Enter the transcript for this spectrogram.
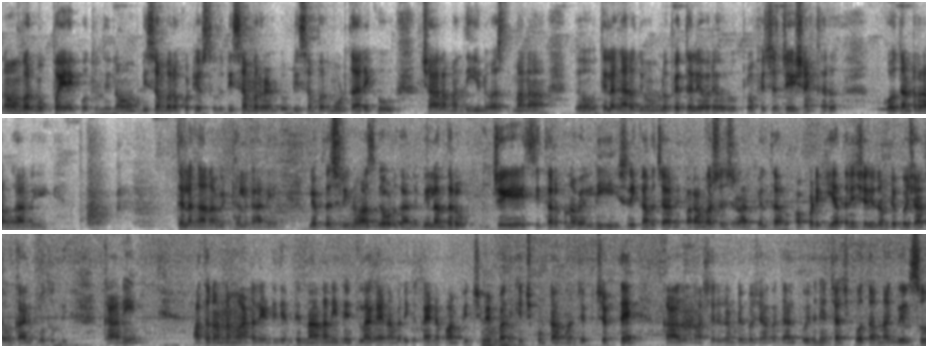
నవంబర్ ముప్పై అయిపోతుంది. నవంబర్ డిసెంబర్ ఒకటి వస్తుంది. డిసెంబర్ రెండు డిసెంబర్ మూడు తారీఖు చాలామంది యూనివర్సిటీ మన తెలంగాణ ఉద్యమంలో పెద్దలు ఎవరెవరు? ప్రొఫెసర్ జయశంకర్ కోదండరామ్ కానీ తెలంగాణ విఠల్ కానీ లేకపోతే శ్రీనివాస్ గౌడ్ కానీ వీళ్ళందరూ జేఏసీ తరపున వెళ్ళి శ్రీకాంతచారిని పరామర్శించడానికి వెళ్తారు. అప్పటికీ అతని శరీరం డెబ్బై శాతం కాలిపోతుంది. కానీ అతను అన్న మాటలు ఏంటిది అంటే నాన్న నేను ఎట్లాగైనా అమెరికాకైనా పంపించి మేము బతికించుకుంటాము అని చెప్పి చెప్తే కాదు నా శరీరం డెబ్బై శాతం కాలిపోయింది నేను చచ్చిపోతాను నాకు తెలుసు.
